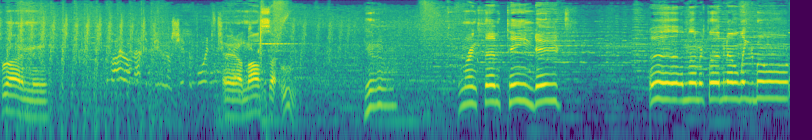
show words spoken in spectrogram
front of me. And I'm also. Ooh. Yeah. I'm rank 17, dudes. Uh, I'm number 7 on the leaderboard.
